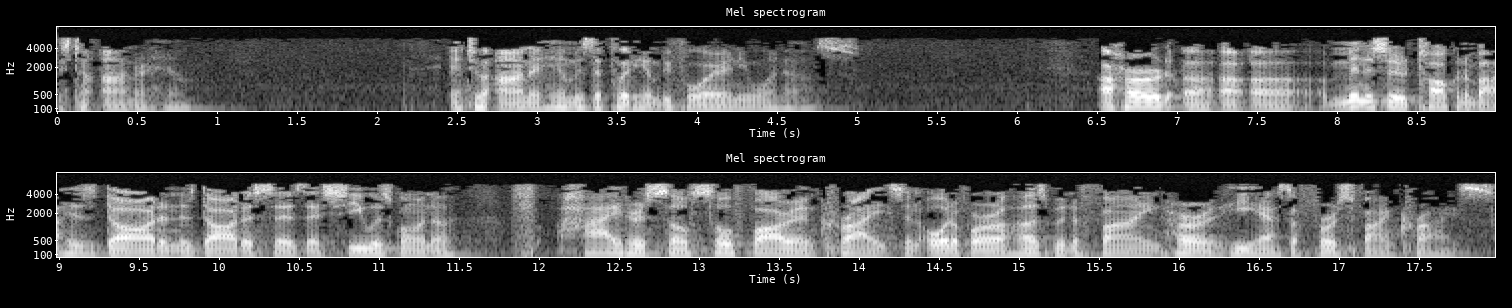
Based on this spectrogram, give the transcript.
is to honor him. And to honor him is to put him before anyone else. I heard a, a, a minister talking about his daughter, and his daughter says that she was going to hide herself so far in Christ in order for her husband to find her. He has to first find Christ.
